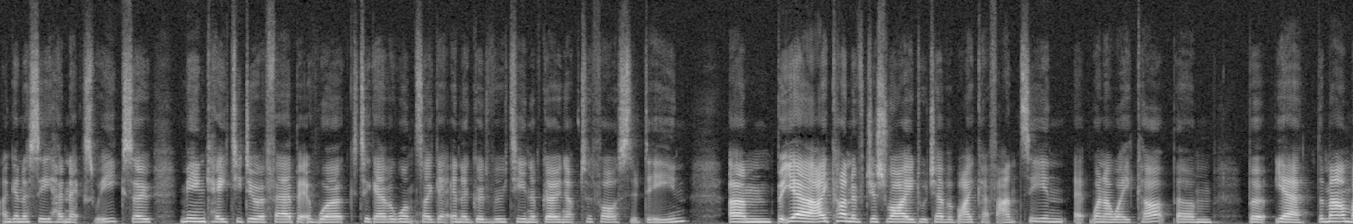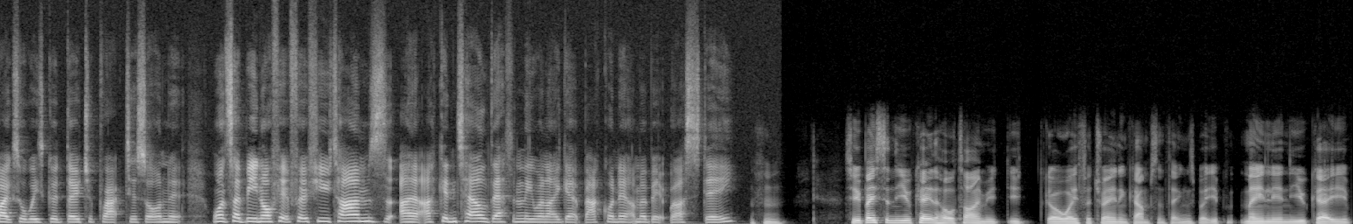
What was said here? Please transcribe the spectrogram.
I'm gonna see her next week. So me and Katie do a fair bit of work together once I get in a good routine of going up to Forest of Dean. Um, but yeah, I kind of just ride whichever bike I fancy, and when I wake up. Um, but yeah, the mountain bike's always good though to practice on it. Once I've been off it for a few times, I, I can tell definitely when I get back on it, I'm a bit rusty. So you're based in the UK the whole time. You you go away for training camps and things, but you're mainly in the UK. You,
